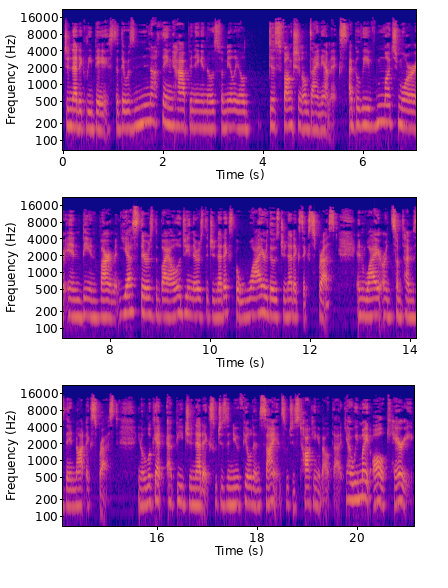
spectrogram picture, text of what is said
genetically based, that there was nothing happening in those familial dysfunctional dynamics. I believe much more in the environment. Yes, there's the biology and there's the genetics, but why are those genetics expressed and why are sometimes they not expressed? You know, look at epigenetics, which is a new field in science, which is talking about that. Yeah, we might all carry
